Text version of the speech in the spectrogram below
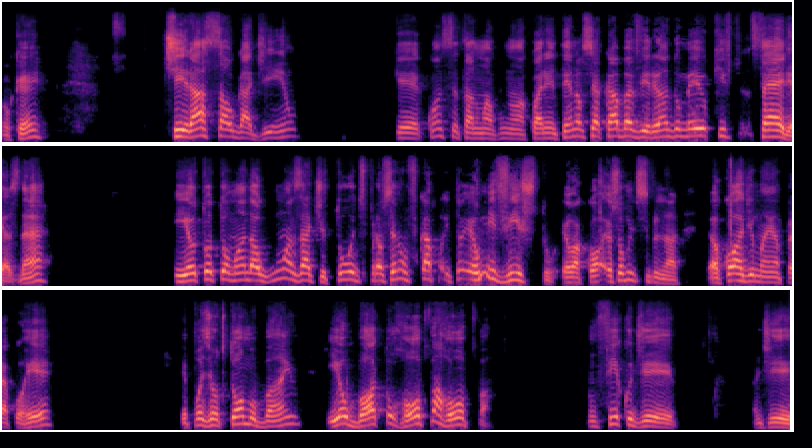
ok? Tirar salgadinho, porque quando você está numa, numa, quarentena, você acaba virando meio que férias, né? E eu estou tomando algumas atitudes para você não ficar. Então, eu me visto, eu, acordo, eu sou muito disciplinado. Eu acordo de manhã para correr, depois eu tomo banho e eu boto roupa, roupa. Não fico de de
